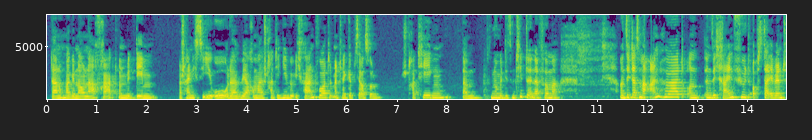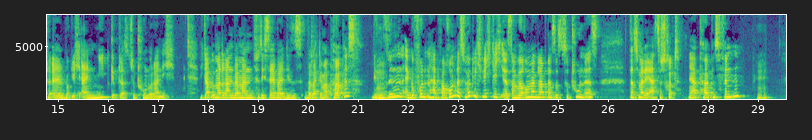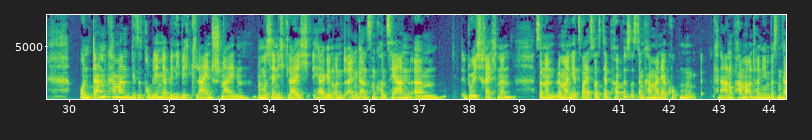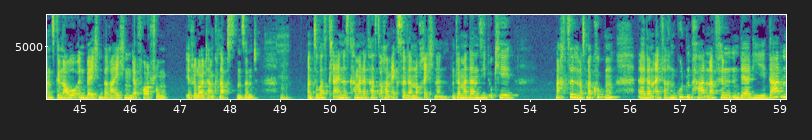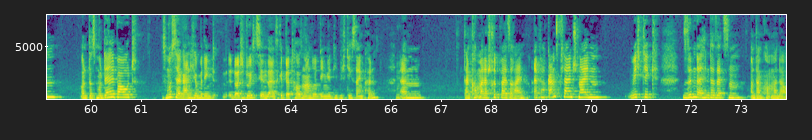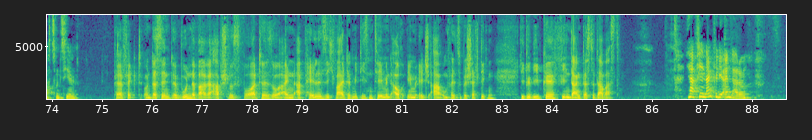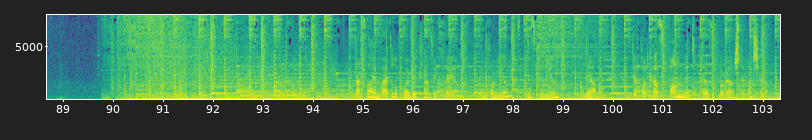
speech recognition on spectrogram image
da nochmal genau nachfragt und mit dem wahrscheinlich CEO oder wer auch immer Strategie wirklich verantwortet. Manchmal gibt es ja auch so einen Strategen, ähm, nur mit diesem Titel in der Firma und sich das mal anhört und in sich reinfühlt, ob es da eventuell wirklich einen Need gibt, das zu tun oder nicht. Ich glaube immer dran, wenn man für sich selber dieses, man sagt ja mal Purpose, diesen mhm. Sinn äh, gefunden hat, warum das wirklich wichtig ist und warum man glaubt, dass es zu tun ist, das ist mal der erste Schritt. Ja, Purpose finden. Mhm. Und dann kann man dieses Problem ja beliebig klein schneiden. Man muss ja nicht gleich hergehen und einen ganzen Konzern ähm, durchrechnen, sondern wenn man jetzt weiß, was der Purpose ist, dann kann man ja gucken, keine Ahnung, Pharmaunternehmen wissen ganz genau, in welchen Bereichen der Forschung ihre Leute am knappsten sind. Mhm. Und sowas Kleines kann man ja fast auch am Excel dann noch rechnen. Und wenn man dann sieht, okay, macht Sinn, lass mal gucken, äh, dann einfach einen guten Partner finden, der die Daten und das Modell baut. Es muss ja gar nicht unbedingt Leute durchziehen sein. Es gibt ja tausend andere Dinge, die wichtig sein können. Mhm. Ähm, dann kommt man da schrittweise rein. Einfach ganz klein schneiden, wichtig, Sinn dahinter setzen und dann kommt man da auch zum Ziel. Perfekt. Und das sind äh, wunderbare Abschlussworte, so ein Appell, sich weiter mit diesen Themen auch im HR-Umfeld zu beschäftigen. Liebe Wiebke, vielen Dank, dass du da warst. Ja, vielen Dank für die Einladung. Das war eine weitere Folge Klartext HR. Informieren, inspirieren, lernen. Der Podcast von mit Perseblogger Stefan Scheller.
